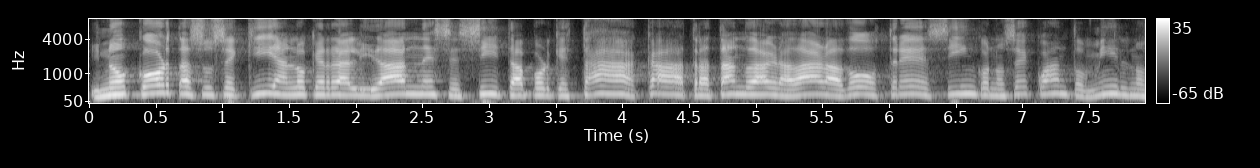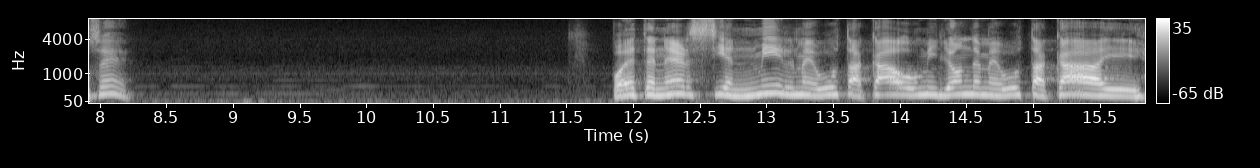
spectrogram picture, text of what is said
Y no corta su sequía en lo que en realidad necesita porque está acá tratando de agradar a dos, tres, cinco, no sé cuántos, mil, no sé. Puedes tener 100 mil me gusta acá o un millón de me gusta acá y,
